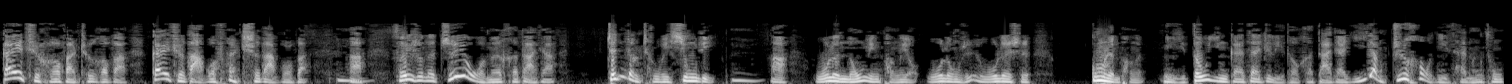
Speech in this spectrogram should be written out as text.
该吃盒饭吃盒饭，该吃大锅饭吃大锅饭啊。所以说呢，只有我们和大家真正成为兄弟嗯啊，无论农民朋友，无论是无论是工人朋友，你都应该在这里头和大家一样，之后你才能从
